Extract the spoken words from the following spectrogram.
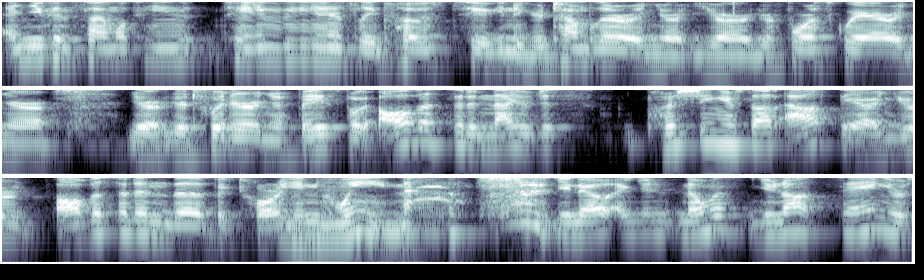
and you can simultaneously post to you know your Tumblr and your your your Foursquare and your your your Twitter and your Facebook. All of a sudden now you're just pushing yourself out there, and you're all of a sudden the Victorian mm-hmm. queen, you know. And you're no one's you're not saying you're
